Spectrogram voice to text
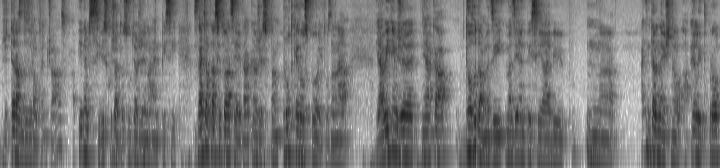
že teraz dozrel ten čas a idem si vyskúšať to súťaženie na NPC. Zatiaľ tá situácia je taká, že sú tam prudké rozpory, to znamená, ja vidím, že nejaká dohoda medzi, medzi NPC a IBB International a Elite Pro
